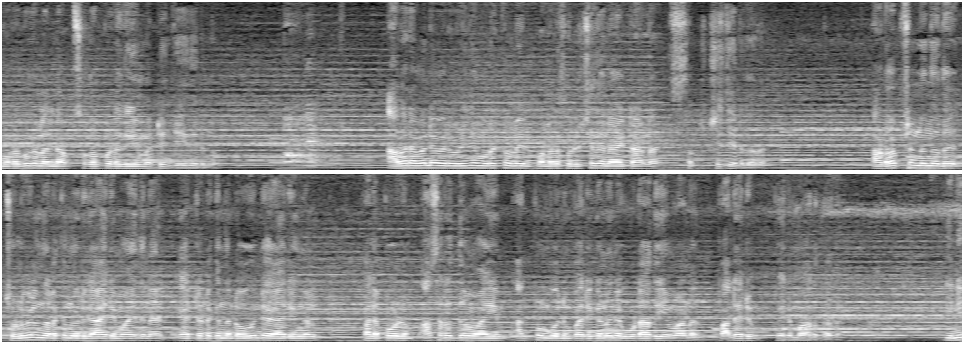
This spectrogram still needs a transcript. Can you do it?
മുറിവുകളെല്ലാം സുഖപ്പെടുകയും മറ്റും ചെയ്തിരുന്നു. അവരവനെ ഒരു ഒഴിഞ്ഞ മുറിക്കുള്ളിൽ വളരെ സുരക്ഷിതനായിട്ടാണ് സൂക്ഷിച്ചിരുന്നത്. അഡോപ്ഷൻ എന്നത് ചുളിവിൽ നടക്കുന്ന ഒരു കാര്യമായതിനാൽ ഏറ്റെടുക്കുന്ന ഡോഗിന്റെ കാര്യങ്ങൾ പലപ്പോഴും അശ്രദ്ധമായും അല്പം പോലും പരിഗണന കൂടാതെയുമാണ് പലരും പെരുമാറുന്നത്. ഇനി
